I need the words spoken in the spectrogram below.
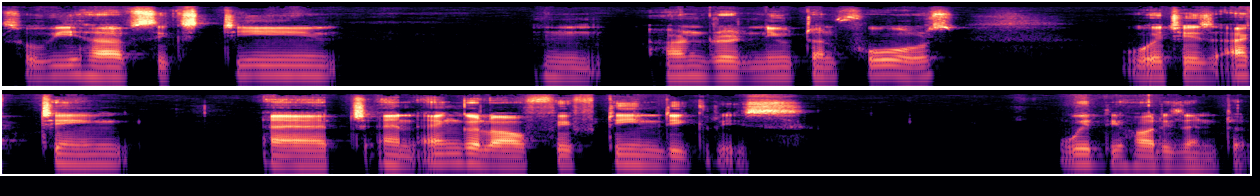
So we have 1600 newton force which is acting at an angle of 15 degrees with the horizontal.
